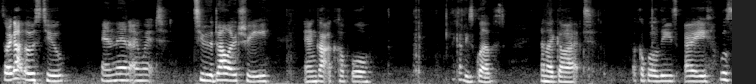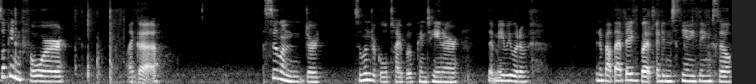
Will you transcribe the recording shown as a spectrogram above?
So I got those two. And then I went to the Dollar Tree and got a couple, I got these gloves. And I got a couple of these. I was looking for like a cylinder, cylindrical type of container that maybe would have been about that big, but I didn't see anything, so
